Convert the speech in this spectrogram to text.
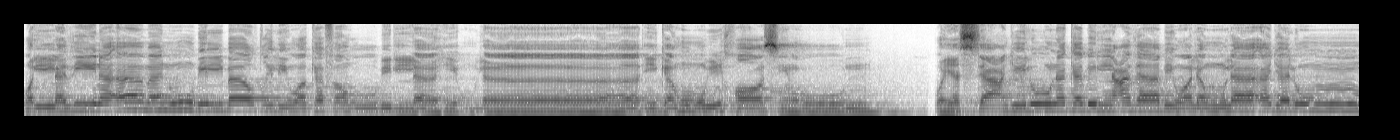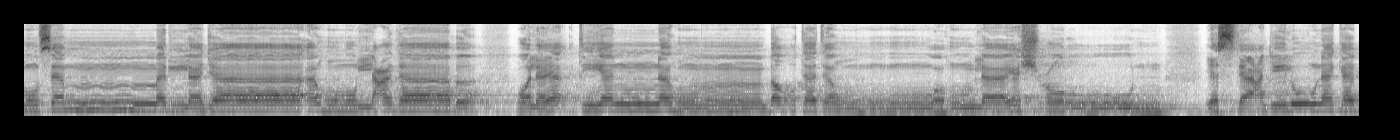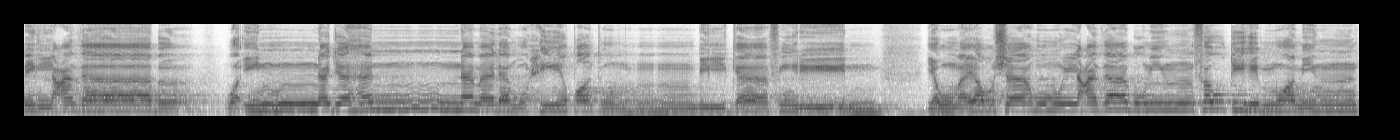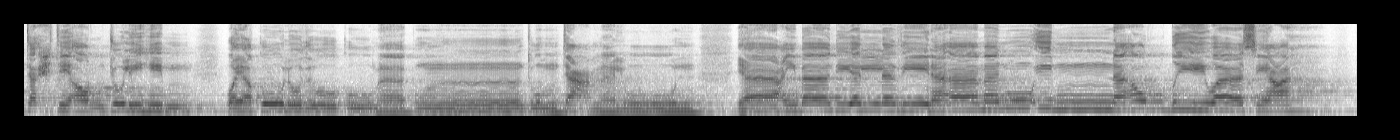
والذين آمنوا بالباطل وكفروا بالله أولئك هم الخاسرون. ويستعجلونك بالعذاب ولولا أجل مسمى لجاءهم العذاب وليأتينهم بغتة وهم لا يشعرون. يستعجلونك بالعذاب وان جهنم لمحيطه بالكافرين. يوم يغشاهم العذاب من فوقهم ومن تحت ارجلهم ويقول ذوقوا ما كنتم تعملون. يا عبادي الذين امنوا ان ارضي واسعه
